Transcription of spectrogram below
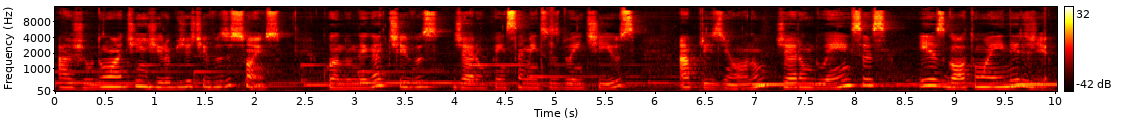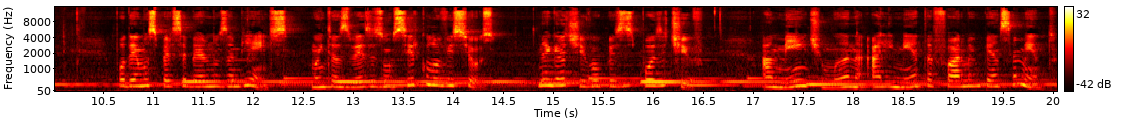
ajudam a atingir objetivos e sonhos. Quando negativos, geram pensamentos doentios aprisionam, geram doenças e esgotam a energia. Podemos perceber nos ambientes, muitas vezes um círculo vicioso, negativo ou positivo. A mente humana alimenta a forma e pensamento,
